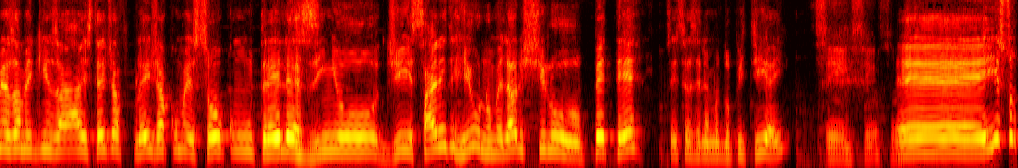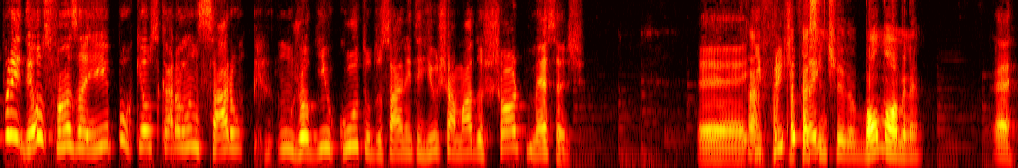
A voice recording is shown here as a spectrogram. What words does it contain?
Meus amiguinhos, a State of Play já começou com um trailerzinho de Silent Hill, no melhor estilo PT. Não sei se vocês lembram do PT aí. Sim, sim, sim. É, e surpreendeu os fãs aí, porque os caras lançaram um joguinho curto do Silent Hill chamado Short Message. É, Ah, e free to faz play. sentido. Bom nome, né? É,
